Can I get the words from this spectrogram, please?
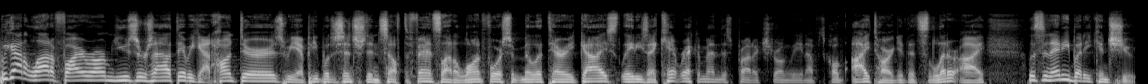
We got a lot of firearm users out there. We got hunters. We have people just interested in self defense. A lot of law enforcement, military guys, ladies. I can't recommend this product strongly enough. It's called iTarget. That's the letter I. Listen, anybody can shoot.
